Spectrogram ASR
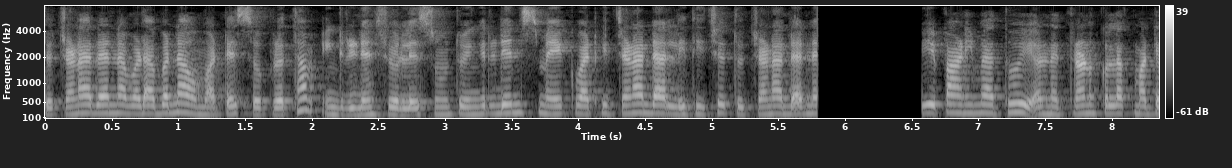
તો ચણા દાળના વડા બનાવવા માટે સૌપ્રથમ ઇન્ગ્રીડિયન્ટ્સ જોઈ લેશું તો ઇન્ગ્રીડિયન્ટ્સમાં એક વાટકી ચણા દાળ લીધી છે. તો ચણા દાળને બે પાણીમાં ધોઈ અને ત્રણ કલાક માટે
